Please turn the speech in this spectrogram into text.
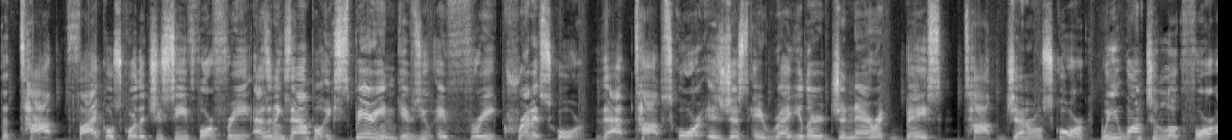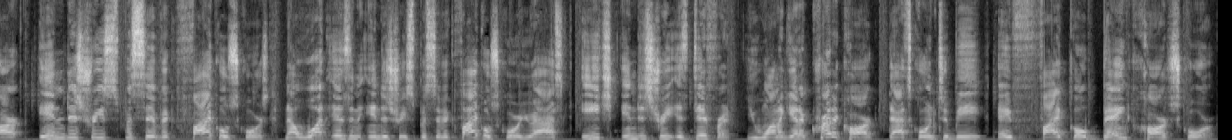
the top FICO score that you see for free, as an example, Experian gives you a free credit score. That top score is just a regular generic base top general score. We want to look for our industry specific FICO scores. Now, what is an industry specific FICO score, you ask? Each industry is different. You want to get a credit card, that's going to be a FICO bank card score.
